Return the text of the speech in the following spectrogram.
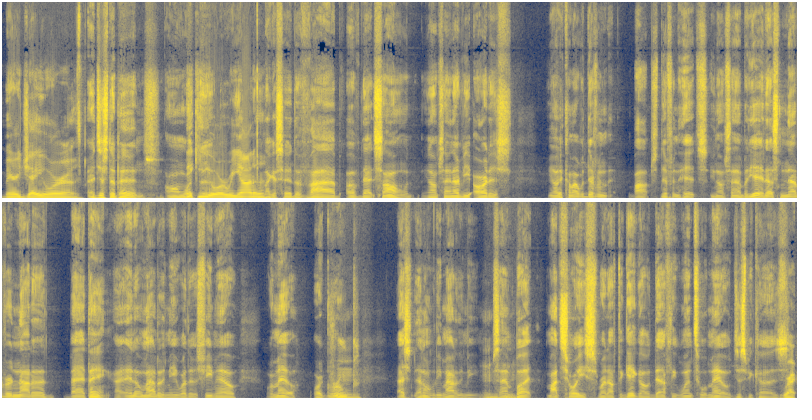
Mary J or uh, it just depends on what Nicki the- or Rihanna. like I said, the vibe of that song. You know what I'm saying? Every artist, you know, they come out with different bops, different hits. You know what I'm saying? But yeah, that's never not a bad thing. I- It don't matter to me whether it's female or male or group. Mm-hmm. That's that don't really matter to me. You know what I'm saying? But my choice right off the get go definitely went to a male just because right.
